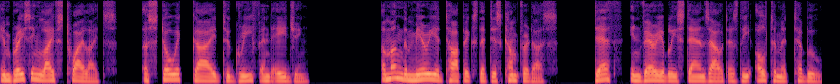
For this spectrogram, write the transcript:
Embracing Life's Twilights A Stoic Guide to Grief and Aging. Among the myriad topics that discomfort us, death invariably stands out as the ultimate taboo.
